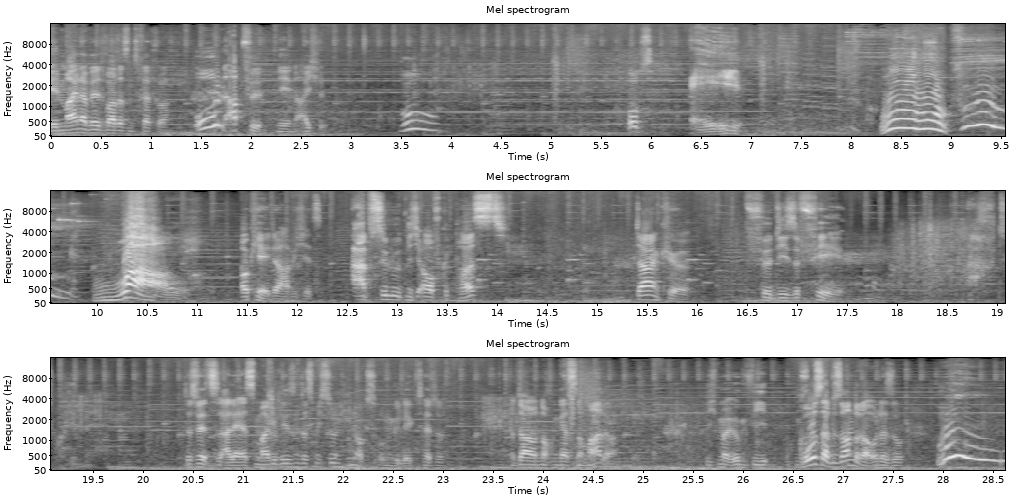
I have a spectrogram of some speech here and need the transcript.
In meiner Welt war das ein Treffer. Oh, ein Apfel. Nee, ein Eichel. Uh. Ups. Ey. Wow. Okay, da habe ich jetzt absolut nicht aufgepasst. Danke für diese Fee. Ach du Himmel. Das wäre jetzt das allererste Mal gewesen, dass mich so ein Hinox umgelegt hätte. Und auch noch ein ganz normaler. Nicht mal irgendwie ein großer, besonderer oder so. Uh.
